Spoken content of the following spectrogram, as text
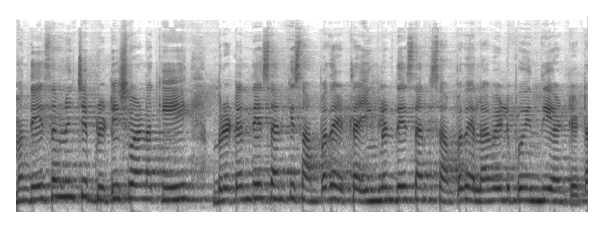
మన దేశం నుంచి బ్రిటిష్ వాళ్ళకి బ్రిటన్ దేశానికి సంపద ఎట్లా ఇంగ్లాండ్ దేశానికి సంపద ఎలా వెళ్ళిపోయింది అంటేట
